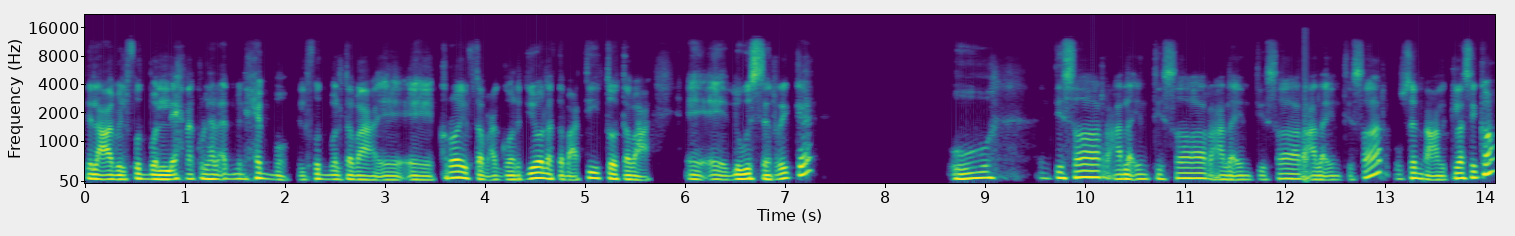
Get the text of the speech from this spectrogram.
تلعب ال football اللي إحنا كل هالقد بنحبه ال football تبع آه، آه، كرويف تبع جوارديولا تبع تيتو تبع آه، لويس انريكي وانتصار على انتصار على انتصار على انتصار. وصلنا على الكلاسيكو.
